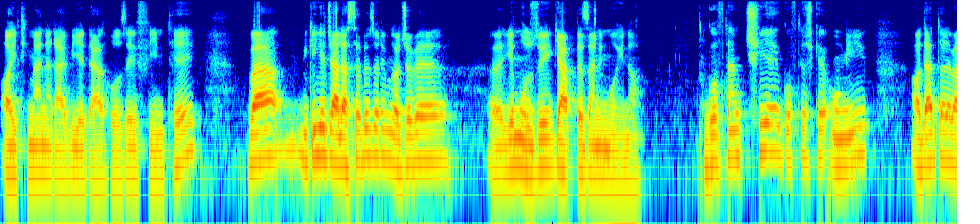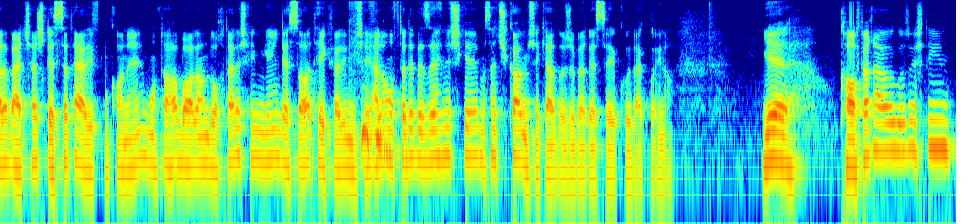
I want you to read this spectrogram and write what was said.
آیتی من قویه در حوزه فینتک و میگه یه جلسه بذاریم راجع به یه موضوعی گپ بزنیم و اینا. گفتم چیه؟ گفتش که امید عادت داره برای بچهش قصه تعریف می‌کنه. منتها با آدم دخترش هی میگه این قصه ها تکراری میشه. الان افتاده به ذهنش که مثلا چیکار میشه کرد راجع به قصه کودک و اینا. یه کافه قرار گذاشتیم.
